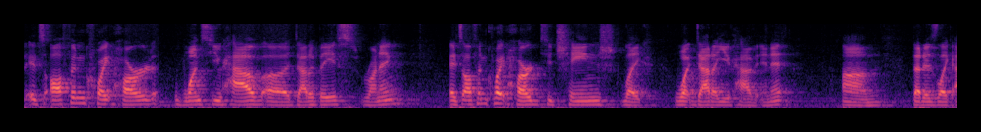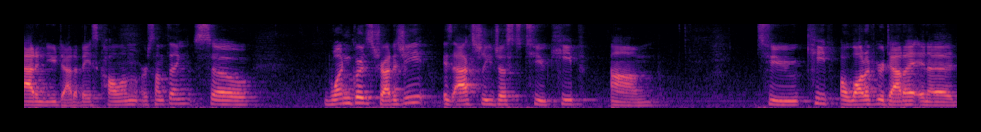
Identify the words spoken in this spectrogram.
It's often quite hard once you have a database running. It's often quite hard to change like what data you have in it. Um, that is like add a new database column or something. So one good strategy is actually just to keep um, to keep a lot of your data in a,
